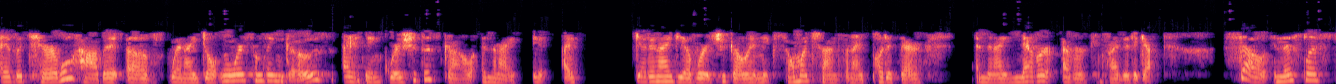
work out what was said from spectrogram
I have a terrible habit of when I don't know where something goes, I think, where should this go? And then I, it, I get an idea of where it should go and it makes so much sense and I put it there and then I never ever can find it again. So in this list,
